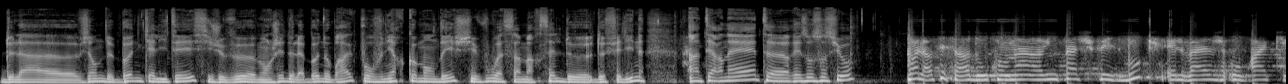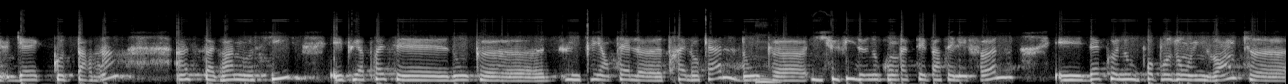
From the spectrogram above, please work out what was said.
de la euh, viande de bonne qualité, si je veux manger de la bonne aubrac pour venir commander chez vous à Saint-Marcel de, de Féline Internet, euh, réseaux sociaux? Voilà, c'est ça. Donc on a une page Facebook, élevage Aubrac Gay Côte Pardin, Instagram aussi. Et puis après, c'est donc euh, une clientèle euh, très locale. Donc, mmh. euh, il suffit de nous contacter par téléphone. Et dès que nous proposons une vente, euh,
